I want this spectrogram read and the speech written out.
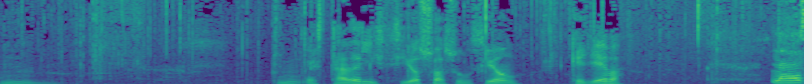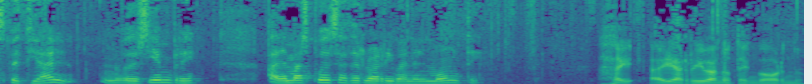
Mm. Mm, Está delicioso, Asunción. ¿Qué lleva? Nada especial, lo de siempre. Además puedes hacerlo arriba en el monte. Ahí, ahí arriba no tengo horno.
